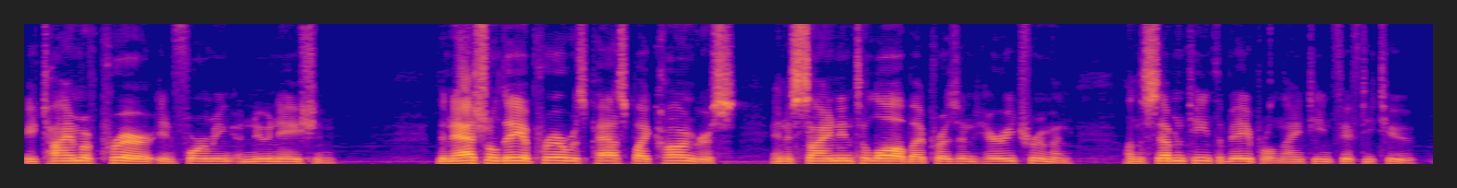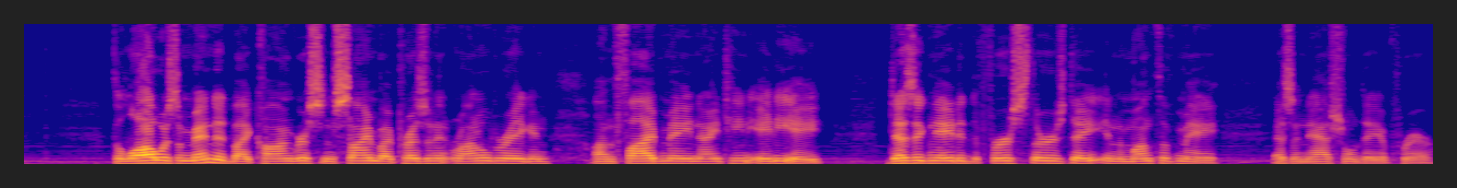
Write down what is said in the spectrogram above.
a time of prayer in forming a new nation. The National Day of Prayer was passed by Congress and is signed into law by President Harry Truman on the 17th of April, 1952. The law was amended by Congress and signed by President Ronald Reagan on 5 May 1988, designated the first Thursday in the month of May as a National Day of Prayer.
